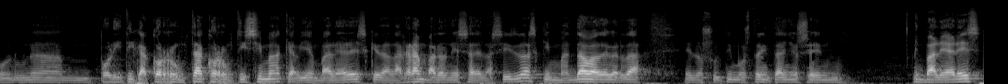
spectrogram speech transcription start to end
una mm, política corrupta, corruptísima, que había en Baleares, que era la gran baronesa de las islas, quien mandaba de verdad en los últimos 30 años en, en Baleares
